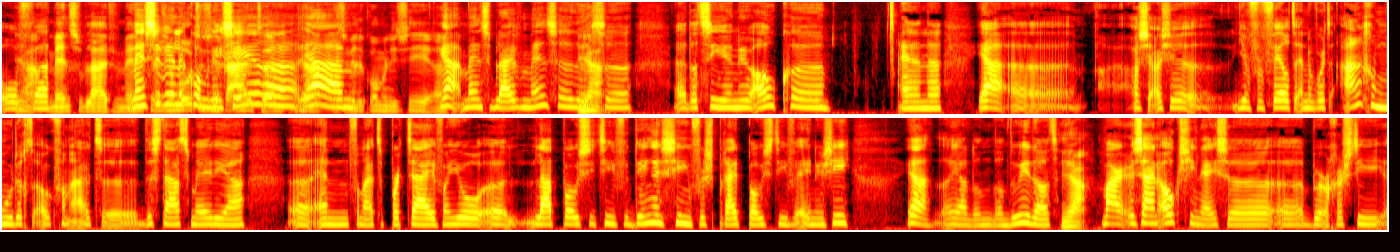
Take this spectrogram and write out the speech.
of, ja, mensen blijven mensen. Mensen willen communiceren. Ja, ja, mensen willen communiceren. Ja, mensen blijven mensen. Dus dat zie je nu ook. En ja, als je, als je je verveelt en er wordt aangemoedigd ook vanuit uh, de staatsmedia en vanuit de partij van joh, laat positieve dingen zien, verspreid positieve energie. Ja, ja dan, dan doe je dat. Ja. Maar er zijn ook Chinese burgers die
